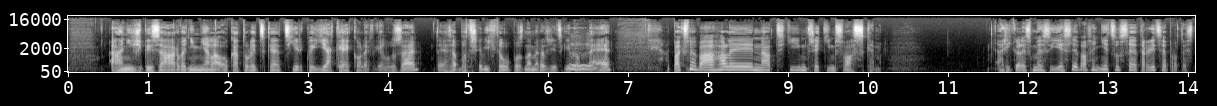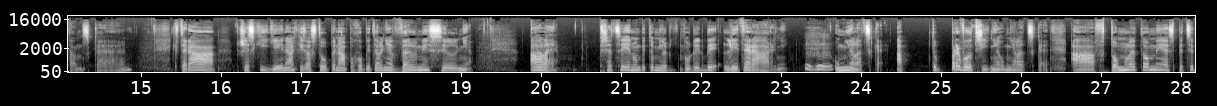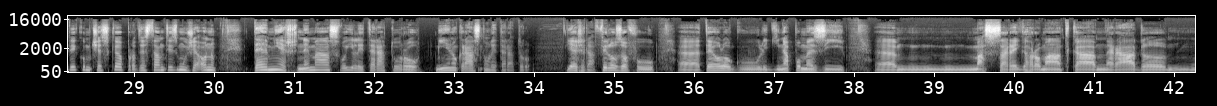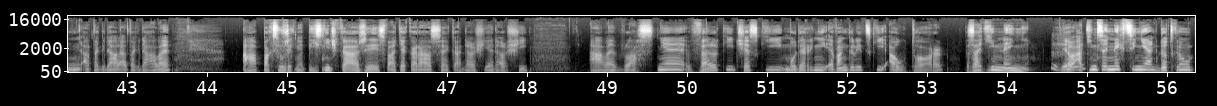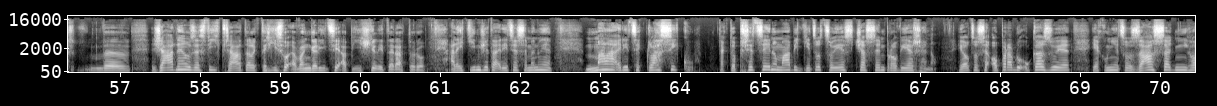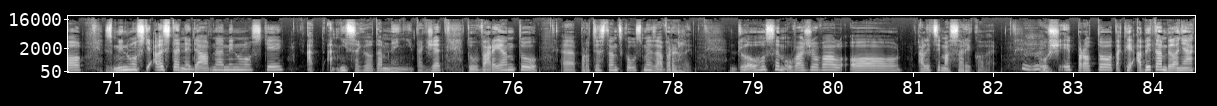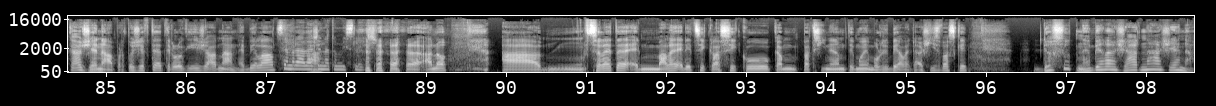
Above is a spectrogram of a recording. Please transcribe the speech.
aniž by zároveň měla o katolické církvi jakékoliv iluze. To je zapotřebí k tomu poznamenat vždycky to B. A pak jsme váhali nad tím třetím svazkem. A říkali jsme si, jestli vlastně něco se je tradice protestantské, která v českých dějinách je zastoupená pochopitelně velmi silně. Ale přece jenom by to měly být modlitby literární, mm-hmm. umělecké. A to prvotřídně umělecké. A v tomhle je specifikum českého protestantismu, že on téměř nemá svoji literaturu, míněno krásnou literaturu. Je řada filozofů, eh, teologů, lidí na pomezí, eh, Masaryk, Hromádka, Rádl mm, a tak dále a tak dále. A pak jsou, řekněme, písničkáři, Sváťa Karásek a další a další ale vlastně velký český moderní evangelický autor zatím není. Jo, a tím se nechci nějak dotknout žádného ze svých přátel, kteří jsou evangelíci a píší literaturu. Ale tím, že ta edice se jmenuje Malá edice klasiků, tak to přece jenom má být něco, co je s časem prověřeno. Jo, co se opravdu ukazuje jako něco zásadního z minulosti, ale z té nedávné minulosti a, a nic takového tam není. Takže tu variantu eh, protestantskou jsme zavrhli. Dlouho jsem uvažoval o Alici Masarykové. Mm-hmm. Už i proto, taky, aby tam byla nějaká žena, protože v té trilogii žádná nebyla. Jsem ráda, a... že na to myslíš. ano. A mm, v celé té malé edici klasiku, kam patří nejen ty moje modlitby, ale další svazky, dosud nebyla žádná žena.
